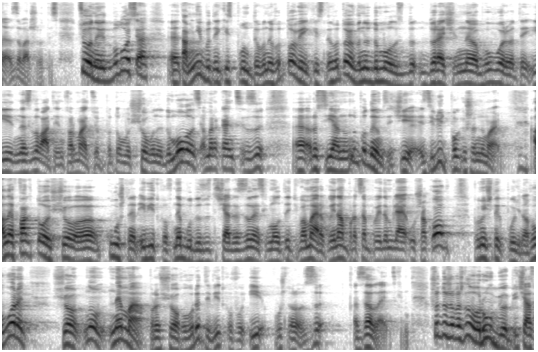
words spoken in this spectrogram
е, завершуватись. Цього не відбулося. Е, Там нібито якісь пункти вони готові, якісь не готові. Вони домовились до, до речі, не обговорювати і не зливати інформацію по тому, що вони домовились, американці з е, росіянами. Ну, подивимося, чи зілють поки що немає. Але факт того, що е, Кушнер і Вітков не буде зустрічати з Зеленським, летить в Америку, і нам про це повідомляє Ушаков, помічник Путіна, говорить, що ну нема про що говорити Віткову і Кушнеру з. Зеленським, що дуже важливо, Рубіо під час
